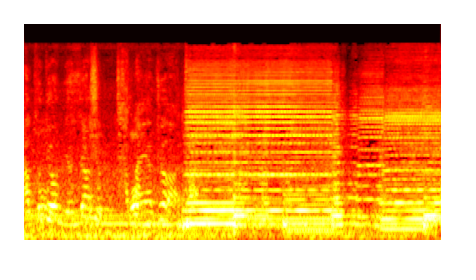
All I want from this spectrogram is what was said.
아코디언 연주하시면 다 많이 하죠? 네, 좋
